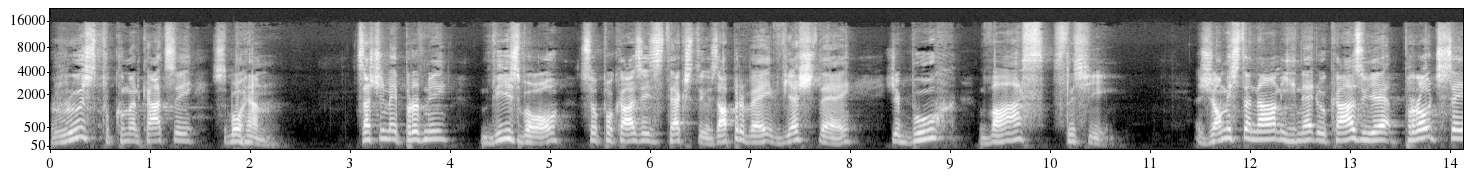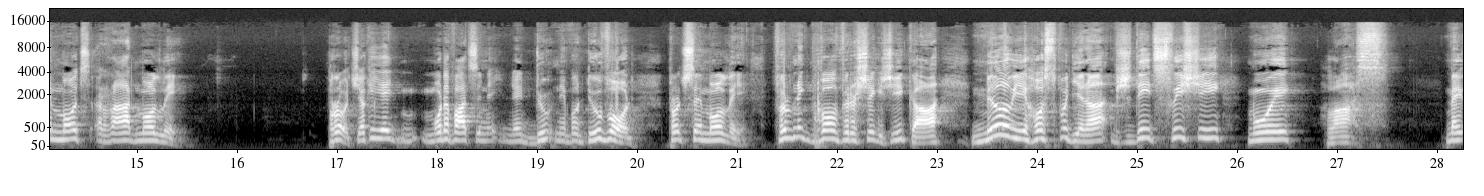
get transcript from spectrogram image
růst v komunikaci s Bohem. Začneme první výzvou, co pochází z textu. Za prvé, věřte, že Bůh vás slyší. Žalmista nám i hned ukazuje, proč se moc rád modlí. Proč? Jaký je motivace nebo důvod, proč se modlí? V prvních dvou říká, miluji hospodina, vždy slyší můj hlas. Mé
